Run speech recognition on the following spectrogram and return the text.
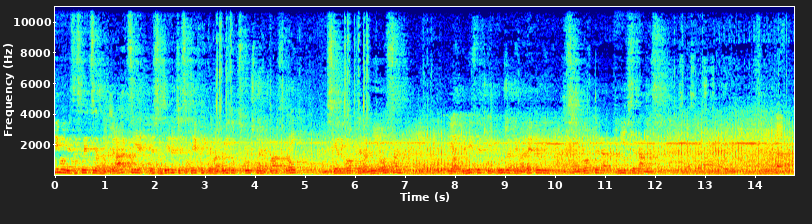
Timovi za specijalne operacije resondirat će se tehnikama brzog spuštanja fast roll iz helikoptera Mi-8 i alpinističkim užarima Repelling iz helikoptera Mi-17.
